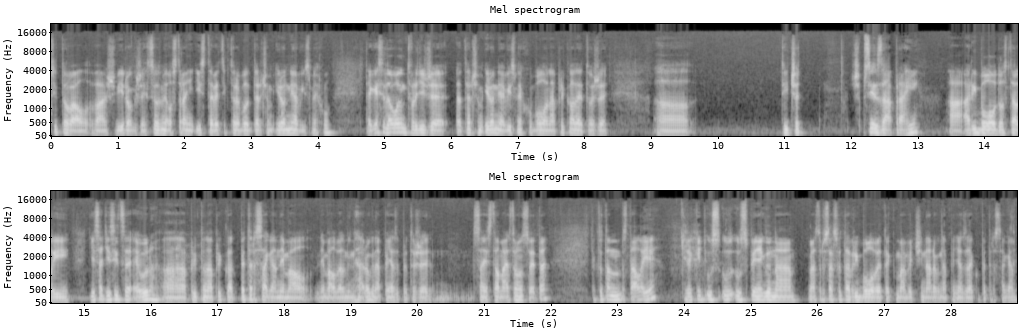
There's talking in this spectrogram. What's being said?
citoval váš výrok, že chceli sme ostraniť isté veci, ktoré boli terčom ironia a výsmechu, tak ja si dovolím tvrdiť, že terčom ironia a výsmechu bolo napríklad aj to, že uh, tí, čo, čo psie záprahy a, a rybolov dostali 10 tisíce eur a pritom napríklad Peter Sagan nemal, nemal veľmi nárok na peniaze, pretože sa nestal majstrom sveta. Tak to tam stále je? Že keď us, us, uspie niekto na majstrovstvách sveta v rybolove, tak má väčší nárok na peniaze ako Peter Sagan?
